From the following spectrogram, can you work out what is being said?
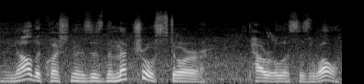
And now the question is is the Metro store powerless as well?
